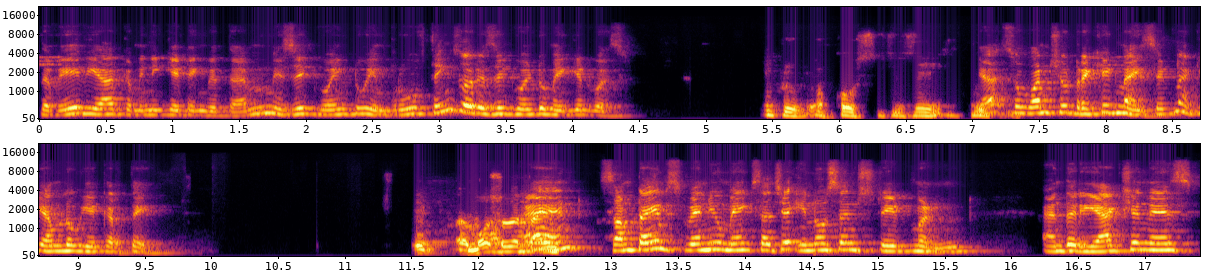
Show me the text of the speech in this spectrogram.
the way we are communicating with them, is it going to improve things or is it going to make it worse? Improve, of course. You say, yeah, so one should recognize it, na, ki hum log ye karte. Uh, most of the time. And sometimes when you make such an innocent statement and the reaction is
